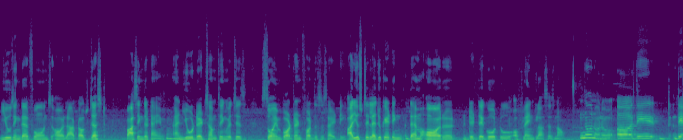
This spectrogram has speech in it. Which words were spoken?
using their phones or laptops, just passing the time. Mhm. And you did something which is so important for the society. Are you still educating them, or uh, did they go to offline classes now? No, no, no. Uh, they they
